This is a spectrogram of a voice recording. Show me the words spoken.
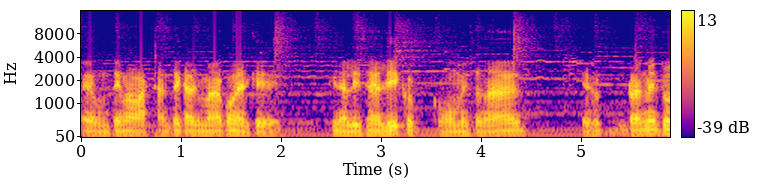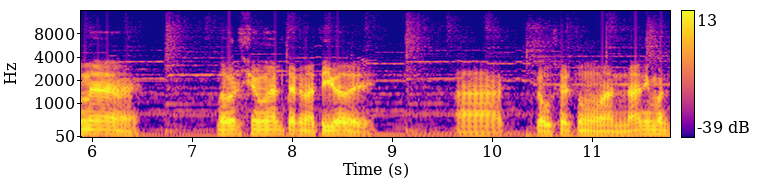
un tema bastante calmado con el que finaliza el disco. Como mencionaba, es realmente una, una versión alternativa de Closer to an Animal,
